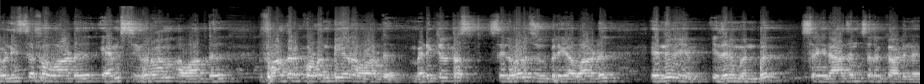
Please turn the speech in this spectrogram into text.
UNICEF award M Sivaram award father Columbiere award medical trust silver jubilee award എന്നിവയും ഇതിനു മുൻപ് ശ്രീ രാജൻ ചെറുക്കാടിന്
